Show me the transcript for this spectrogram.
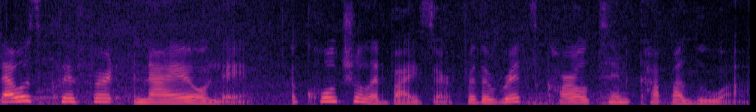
That was Clifford Naeole, cultural advisor for the Ritz Carlton Kapalua.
